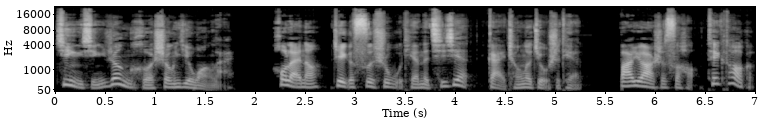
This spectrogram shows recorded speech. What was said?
进行任何生意往来。后来呢，这个四十五天的期限改成了九十天。八月二十四号，TikTok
